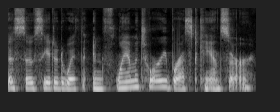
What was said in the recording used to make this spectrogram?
associated with inflammatory breast cancer.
